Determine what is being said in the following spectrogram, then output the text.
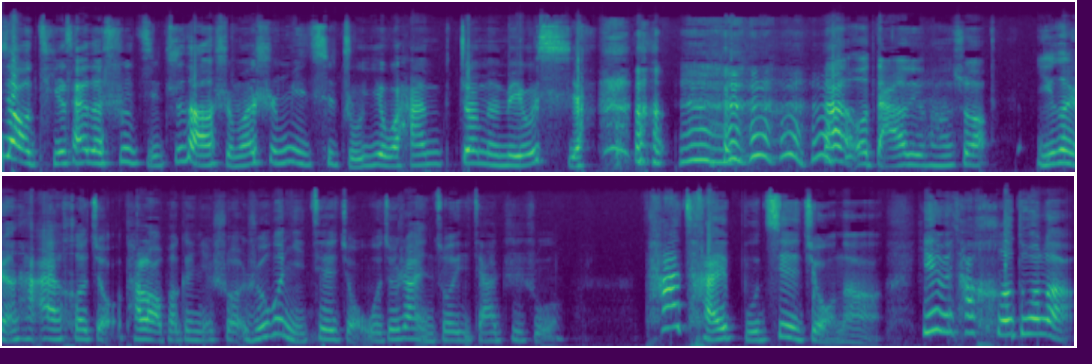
教题材的书籍，知道什么是密契主义，我还专门没有写。那我打个比方说，一个人他爱喝酒，他老婆跟你说，如果你戒酒，我就让你做一家之主。他才不戒酒呢，因为他喝多了，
